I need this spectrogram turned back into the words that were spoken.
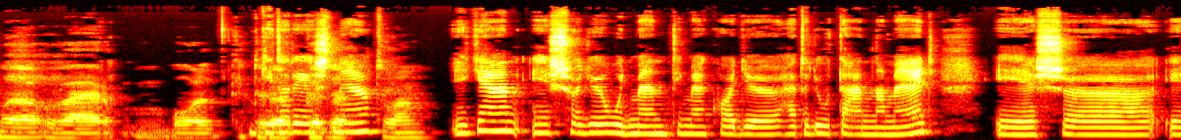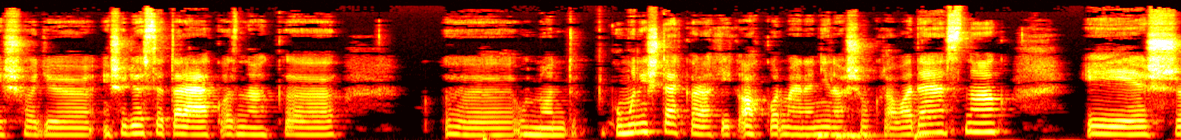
a várból kitörésnél. van. Igen, és hogy ő úgy menti meg, hogy, hát, hogy utána megy, és, és, hogy, és hogy összetalálkoznak úgymond kommunistákkal, akik akkor már a nyilasokra vadásznak, és,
